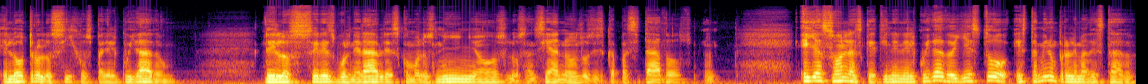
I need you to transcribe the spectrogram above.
el otro los hijos, para el cuidado de los seres vulnerables como los niños, los ancianos, los discapacitados. Ellas son las que tienen el cuidado y esto es también un problema de Estado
